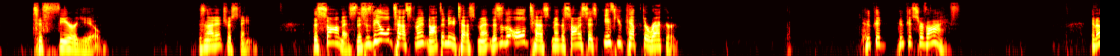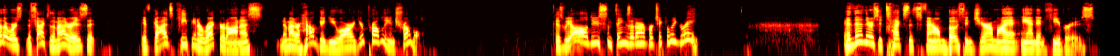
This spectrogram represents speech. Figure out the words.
to fear you. Isn't that interesting? The psalmist, this is the Old Testament, not the New Testament. This is the Old Testament. The psalmist says, if you kept a record, who could, who could survive? In other words, the fact of the matter is that if God's keeping a record on us, no matter how good you are, you're probably in trouble. Because we all do some things that aren't particularly great. And then there's a text that's found both in Jeremiah and in Hebrews.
